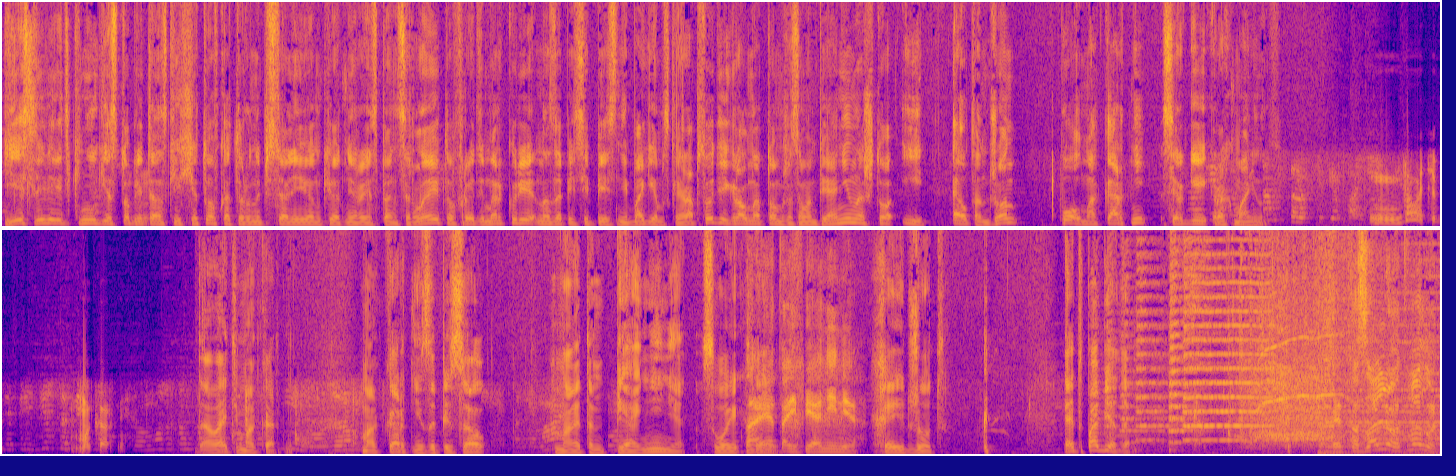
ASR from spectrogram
Если верить книге «100 британских хитов», которую написали Йон Кётнер и Спенсер Лей, то Фредди Меркури на записи песни «Богемская рапсодия» играл на том же самом пианино, что и Элтон Джон, Пол Маккартни, Сергей Рахманинов. Давайте Маккартни. Давайте Маккартни. Маккартни записал на этом пианине свой На «Хей, этой пианине. Хей Джуд». Это победа. Это залет, Володя.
